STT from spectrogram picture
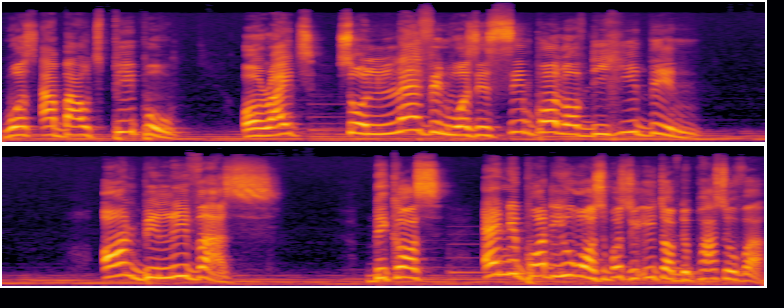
was about people. All right? So leaven was a symbol of the heathen, unbelievers. Because anybody who was supposed to eat of the Passover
